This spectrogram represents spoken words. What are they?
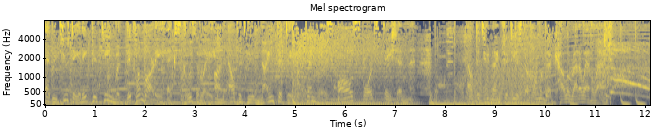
every Tuesday at 8.15 with Vic Lombardi exclusively on Altitude 950, Denver's all sports station. Altitude 950 is the home of the Colorado Avalanche.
